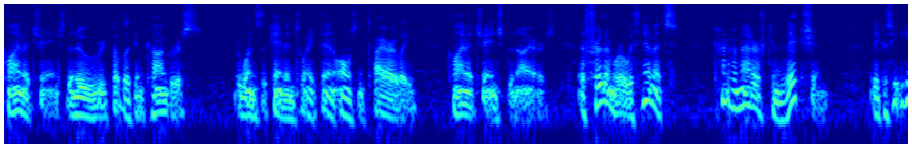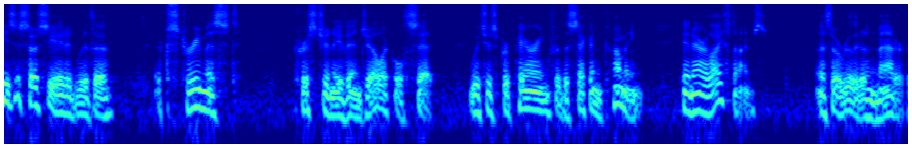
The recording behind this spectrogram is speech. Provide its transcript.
climate change. The new Republican Congress, the ones that came in 2010, almost entirely climate change deniers. Uh, furthermore, with him, it's kind of a matter of conviction because he, he's associated with a extremist Christian evangelical set which is preparing for the second coming in our lifetimes. Uh, so it really doesn't matter.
